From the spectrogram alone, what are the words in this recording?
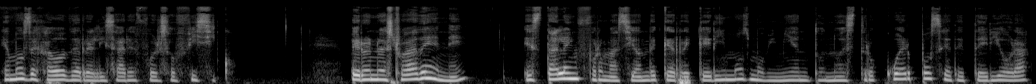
Hemos dejado de realizar esfuerzo físico pero en nuestro ADN está la información de que requerimos movimiento. Nuestro cuerpo se deteriora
